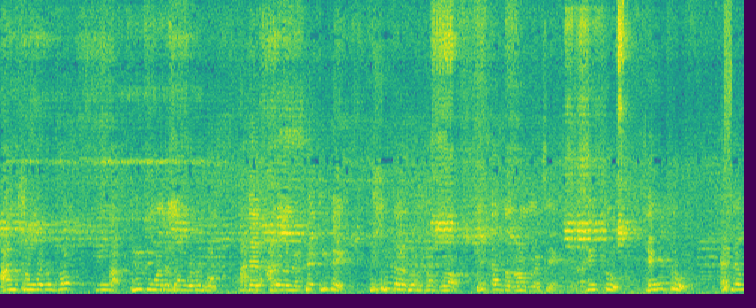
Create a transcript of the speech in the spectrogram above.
বাম সংগঠন হোক কিংবা বিরোধী মত সংগঠন হোক, তাদের আবেদনের প্রেক্ষিতে বিশ্ববিদ্যালয় প্রশাসন সিদ্ধান্ত গ্রহণ করেছে। কিন্তু যেহেতু এস এম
